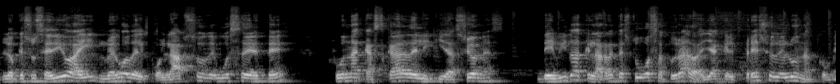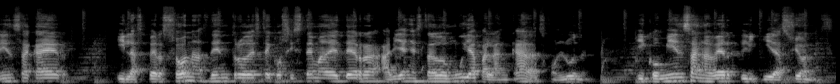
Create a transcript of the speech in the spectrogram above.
lo que sucedió ahí luego del colapso de USDT fue una cascada de liquidaciones debido a que la red estuvo saturada, ya que el precio de Luna comienza a caer y las personas dentro de este ecosistema de Terra habían estado muy apalancadas con Luna y comienzan a haber liquidaciones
